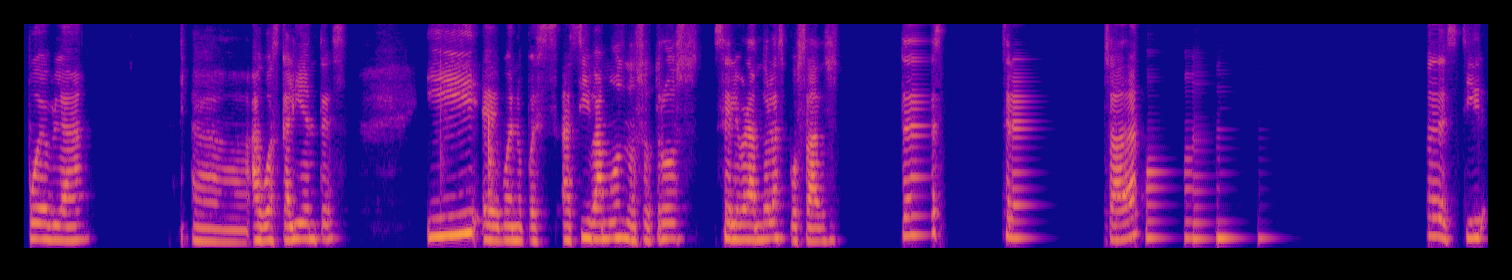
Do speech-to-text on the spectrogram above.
Puebla, ah, Aguascalientes. Y bueno, pues así vamos nosotros celebrando las posadas. Ustedes celebran posada con decir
